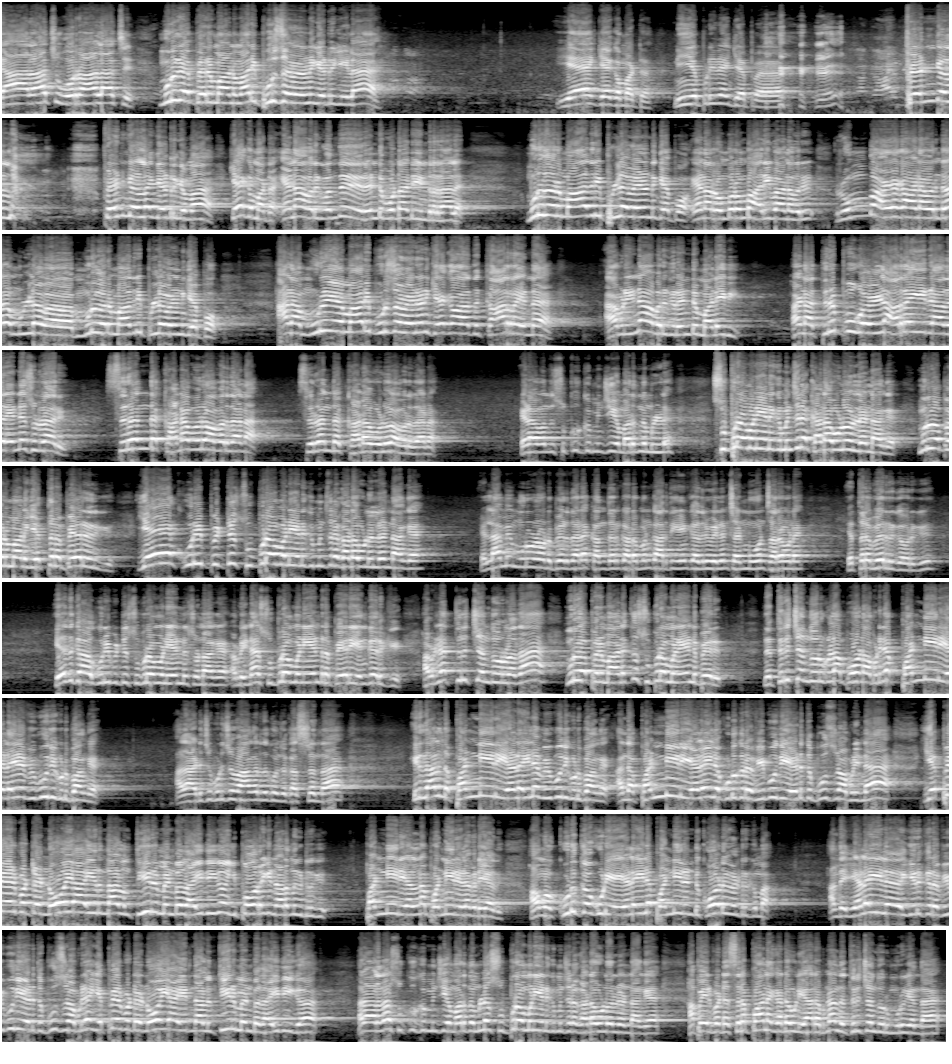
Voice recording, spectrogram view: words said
யாராச்சும் ஒரு ஆளாச்சு முருக பெருமானு மாதிரி புருஷன் வேணும்னு கேட்டிருக்கீங்களா? ஏன் கேட்க மாட்டேன்? நீ எப்படின்னா கேட்ப? பெண்கள் பெண்கள்லாம் கேட்டிருக்கமா கேட்க மாட்டேன். ஏன்னா அவருக்கு வந்து ரெண்டு பொண்டாட்டின்றனால. முருகர் மாதிரி பிள்ளை வேணும்னு கேட்போம். ஏன்னா ரொம்ப ரொம்ப அறிவானவர் ரொம்ப அழகானவர்ன்றா முள்ள முருகர் மாதிரி பிள்ளை வேணும்னு கேட்போம். ஆனால் முருகை மாதிரி புருஷன் வேணும்னு கேட்காத காரணம் என்ன? அப்படின்னா அவருக்கு ரெண்டு மனைவி. ஆனால் திருப்புகழில் அரையிநாதர் என்ன சொல்கிறாரு சிறந்த கணவரும் அவர் தானே சிறந்த கடவுளும் அவர் தானே ஏன்னா வந்து சுக்குக்கு மிஞ்சிய மருந்தும் இல்லை சுப்பிரமணியனுக்கு மிஞ்சின கடவுளும் இல்லைன்னாங்க. முருகப்பெருமானுக்கு எத்தனை பேர் இருக்கு? ஏன் குறிப்பிட்டு சுப்பிரமணியனுக்கு மிஞ்சின கடவுள் இல்லைன்னாங்க? எல்லாமே முருகனோட பேர் தானே கந்தன் கடமன் கார்த்திகேயன் கதிர்வேலன் சண்முகன் சரவணன். எத்தனை பேர் இருக்கு அவருக்கு? எதுக்காக குறிப்பிட்டு சுப்பிரமணியன் சொன்னாங்க? அப்படின்னா சுப்பிரமணியன்ற பேர் எங்க இருக்கு? அப்படின்னா திருச்செந்தூர்ல தான் முருகப்பெருமானுக்கு சுப்பிரமணியன் பேர். இந்த திருச்செந்தூருக்குலாம் போனோம் அப்படின்னா பன்னீர் இலையில விபூதி கொடுப்பாங்க. அதை அடிச்சு பிடிச்சி வாங்குறது கொஞ்சம் கஷ்டம் தான் இருந்தாலும் இந்த பன்னீர் இலையில விபூதி கொடுப்பாங்க. அந்த பன்னீர் இலையில கொடுக்குற விபூதியை எடுத்து பூசணும் அப்படின்னா எப்பேற்பட்ட நோயா இருந்தாலும் தீரும் என்பது ஐதீகம் இப்போ வரைக்கும் நடந்துகிட்டு இருக்கு. பன்னீர் இலைனா பன்னீர் இலை கிடையாது. அவங்க கொடுக்கக்கூடிய இலையில பன்னிரெண்டு கோடுகள் இருக்குமா? அந்த இலையில இருக்கிற விபூதியை எடுத்து பூசணும் அப்படின்னா எப்பேற்பட்ட நோயா இருந்தாலும் தீரும் என்பது ஐதீகம். அதனாலதான் சுக்குக்கு மிஞ்சிய மருதம் இல்ல சுப்பிரமணியனுக்கு மிஞ்சின கடவுளும் இல்லைன்னாங்க. அப்பேற்பட்ட சிறப்பான கடவுள் யார் அப்படின்னா அந்த திருச்செந்தூர் முருகன் தான்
